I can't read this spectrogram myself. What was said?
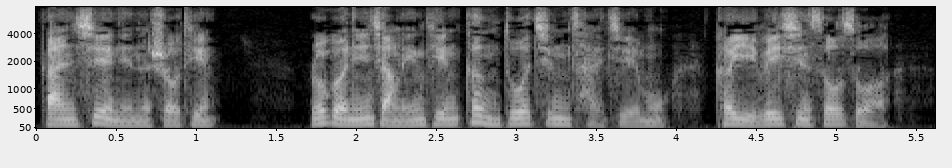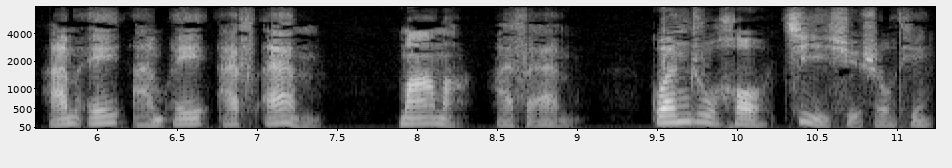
感谢您的收听。如果您想聆听更多精彩节目，可以微信搜索 “m a m a f m” 妈妈 FM，关注后继续收听。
